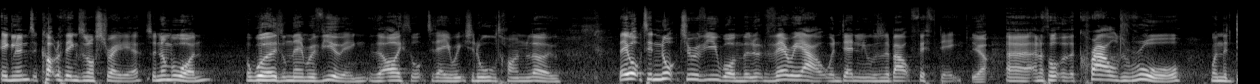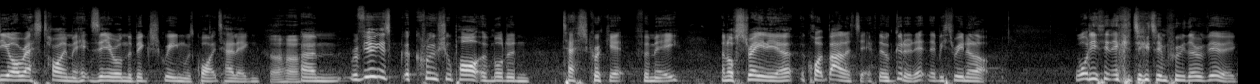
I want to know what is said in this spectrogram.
England, a couple of things in Australia. So, number one, a word on their reviewing that I thought today reached an all time low. They opted not to review one that looked very out when Denly was about 50. Yeah. Uh, and I thought that the crowd's roar when the DRS timer hit zero on the big screen was quite telling. Uh-huh. Um, reviewing is a crucial part of modern Test cricket for me. And Australia are quite bad at it. If they were good at it, they'd be 3 0 up. What do you think they could do to improve their reviewing?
